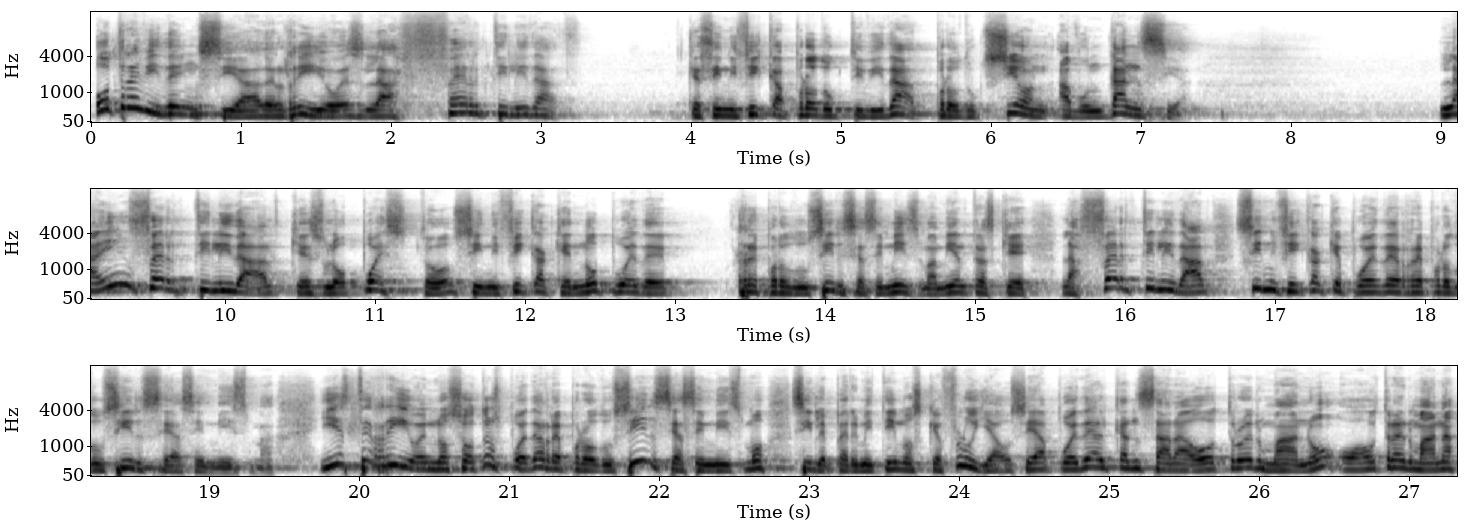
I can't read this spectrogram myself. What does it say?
Otra evidencia del río es la fertilidad, que significa productividad, producción, abundancia. La infertilidad, que es lo opuesto, significa que no puede reproducirse a sí misma, mientras que la fertilidad significa que puede reproducirse a sí misma. Y este río en nosotros puede reproducirse a sí mismo si le permitimos que fluya, o sea, puede alcanzar a otro hermano o a otra hermana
